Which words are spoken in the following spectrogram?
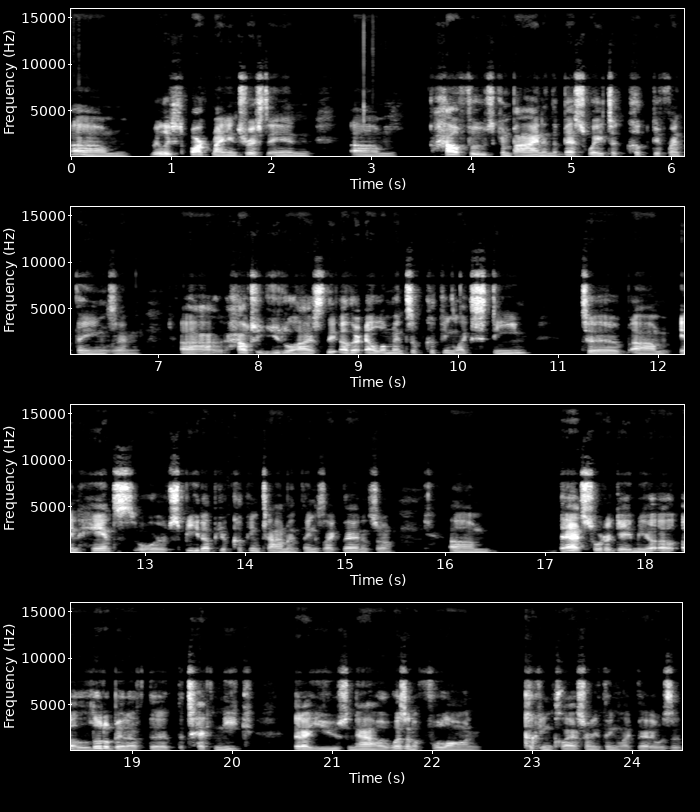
um, really sparked my interest in um, how foods combine and the best way to cook different things and uh, how to utilize the other elements of cooking, like steam, to um, enhance or speed up your cooking time and things like that. And so um, that sort of gave me a, a little bit of the, the technique that I use now. It wasn't a full on cooking class or anything like that. It was a,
